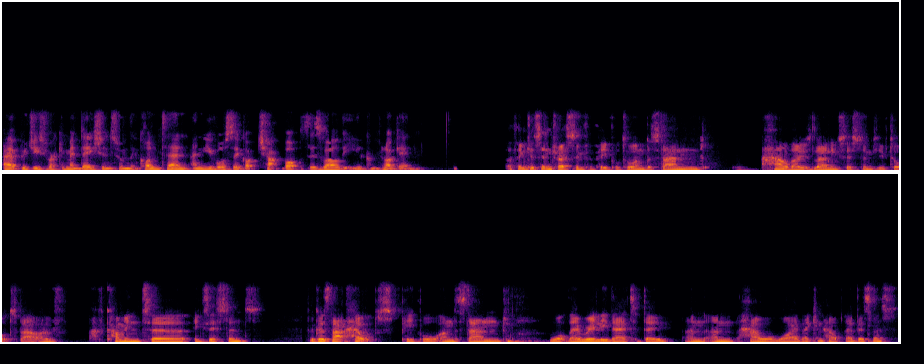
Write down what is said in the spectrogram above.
uh, produce recommendations from the content and you've also got chat bots as well that you can plug in. I think it's interesting for people to understand how those learning systems you've talked about have have come into existence because that helps people understand what they're really there to do and and how or why they can help their business.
